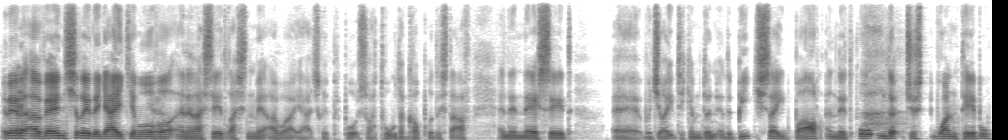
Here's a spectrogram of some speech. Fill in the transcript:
then eventually the guy came over and then I said, listen, mate, I want to actually propose. So I told a couple of the staff and then they said, uh, would you like to come down to the beachside bar? And they'd opened it just one table.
